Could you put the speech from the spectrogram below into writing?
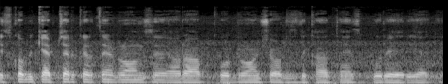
इसको भी कैप्चर करते हैं ड्रोन से और आपको ड्रोन शॉट्स दिखाते हैं इस पूरे एरिया के।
